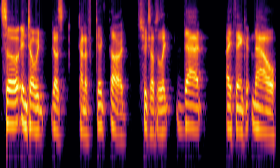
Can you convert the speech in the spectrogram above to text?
So and Toby just kind of uh, speaks up so like that. I think now,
